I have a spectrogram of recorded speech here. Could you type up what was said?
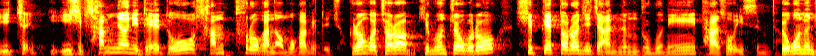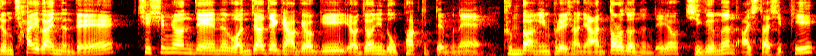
2023년이 돼도 3%가 넘어가게 되죠. 그런 것처럼 기본적으로 쉽게 떨어지지 않는 부분이 다소 있습니다. 요거는 좀 차이가 있는데 70년대에는 원자재 가격이 여전히 높았기 때문에 금방 인플레이션이 안 떨어졌는데요. 지금은 아시다시피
